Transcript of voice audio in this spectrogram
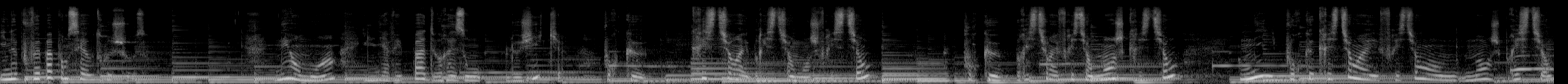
Ils ne pouvaient pas penser à autre chose. Néanmoins, il n'y avait pas de raison logique pour que Christian et Bristian mangent Fristian, pour que Bristian et Fristian mangent Christian, ni pour que Christian et Fristian mangent Bristian.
